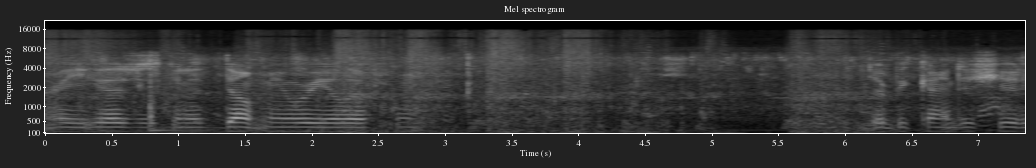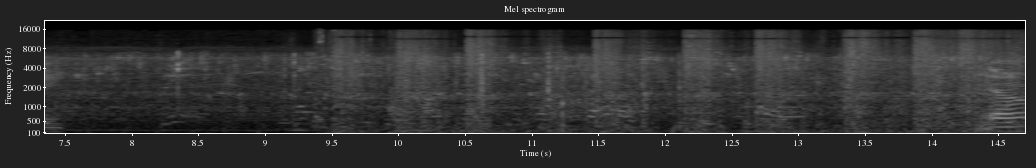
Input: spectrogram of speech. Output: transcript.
Alright, you guys just gonna dump me where you left me. That'd be kinda shitty. No.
